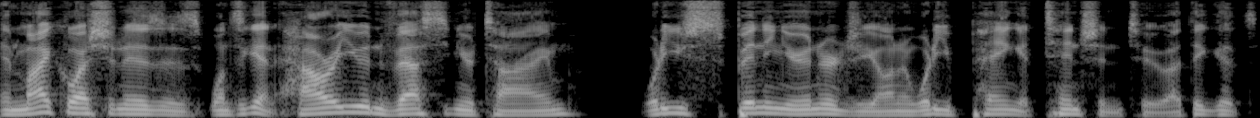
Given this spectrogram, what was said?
And my question is, is once again, how are you investing your time? What are you spending your energy on? And what are you paying attention to? I think it's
